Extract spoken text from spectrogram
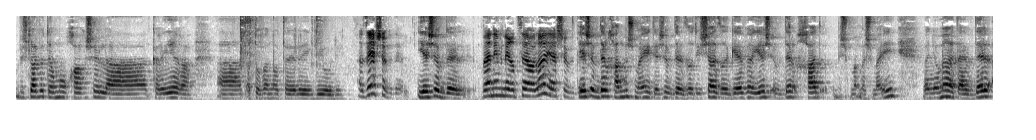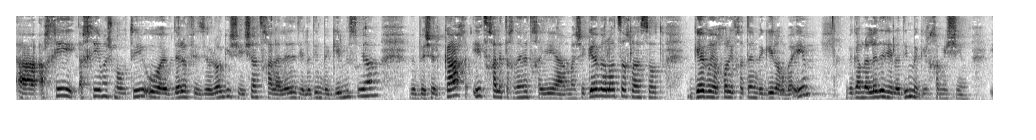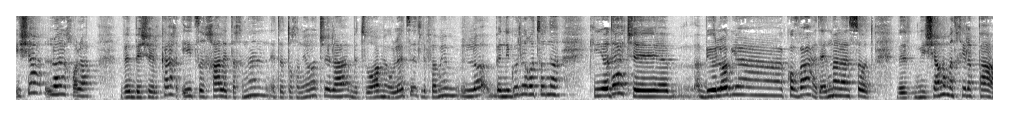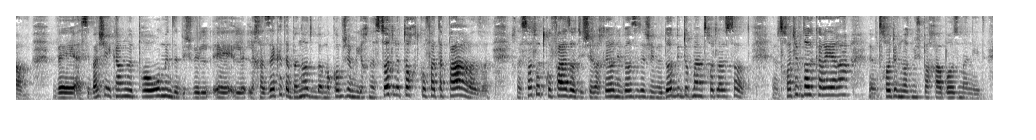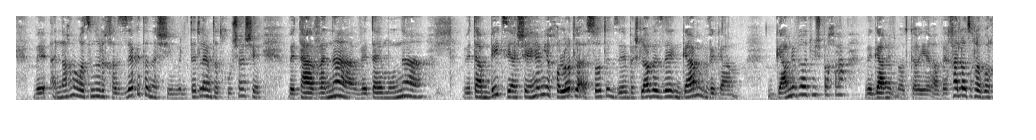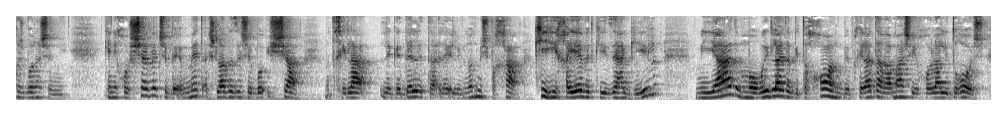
בשלב יותר מאוחר של הקריירה, התובנות האלה הגיעו לי. אז יש הבדל. יש הבדל. בין אם נרצה או לא, יש הבדל. יש הבדל חד משמעית, יש הבדל. זאת אישה, זאת גבר, יש הבדל חד משמעי, ואני אומרת, ההבדל הכי, הכי משמעותי הוא ההבדל הפיזיולוגי, שאישה צריכה ללדת ילדים בגיל מסוים, ובשל כך היא צריכה לתכנן את חייה, מה שגבר לא צריך לעשות. גבר יכול להתחתן בגיל 40, וגם ללדת ילדים בגיל 50. אישה לא יכולה. ובשל כך היא צריכה לתכנן את התוכניות שלה בצורה מאולצת, לפעמים לא, בניגוד לרצונה, כי היא יודעת שהביולוגיה קובעת, אין מה לעשות. ומשם מתחיל הפער. והסיבה שהקמנו את פרו-וומן זה בשביל אה, לחזק את הבנות במקום שהן נכנסות לתוך תקופת הפער הזה. נכנסות לתקופה הזאת של אחרי האוניברסיטה, שהן יודעות בדיוק מה הן צריכות לעשות. הן צריכות לבנות קריירה, והן צריכות לבנות משפחה בו זמנית. ואנחנו רצינו לחזק את הנשים ולתת להן את התחושה ש... ואת ההבנה ואת האמונה. ואת האמביציה שהן יכולות לעשות את זה בשלב הזה גם וגם. גם לבנות משפחה וגם לבנות קריירה, ואחד לא צריך לבוא על חשבון השני. כי אני חושבת שבאמת השלב הזה שבו אישה מתחילה לגדל, את ה... לבנות משפחה, כי היא חייבת, כי זה הגיל, מיד מוריד לה את הביטחון מבחינת הרמה שהיא יכולה לדרוש.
